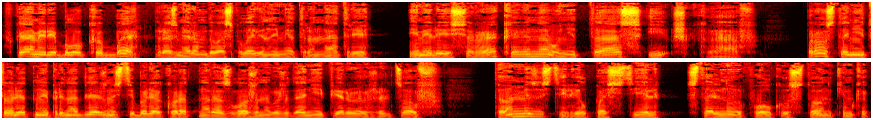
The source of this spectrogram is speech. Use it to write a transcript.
В камере блока «Б» размером 2,5 метра на 3 имелись раковина, унитаз и шкаф. Просто не туалетные принадлежности были аккуратно разложены в ожидании первых жильцов. Томми застелил постель, стальную полку с тонким, как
